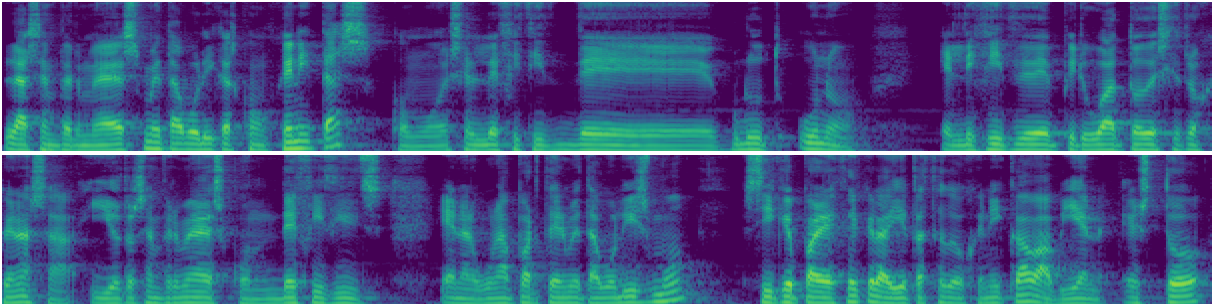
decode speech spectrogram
las enfermedades metabólicas congénitas, como es el déficit de GLUT1 el déficit de piruvato deshidrogenasa y otras enfermedades con déficits en alguna parte del metabolismo, sí que parece que la dieta cetogénica va bien. Esto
